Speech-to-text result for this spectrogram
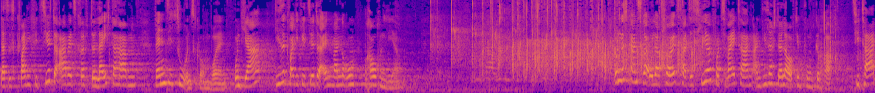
dass es qualifizierte Arbeitskräfte leichter haben, wenn sie zu uns kommen wollen. Und ja, diese qualifizierte Einwanderung brauchen wir. Bundeskanzler Olaf Scholz hat es hier vor zwei Tagen an dieser Stelle auf den Punkt gebracht. Zitat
